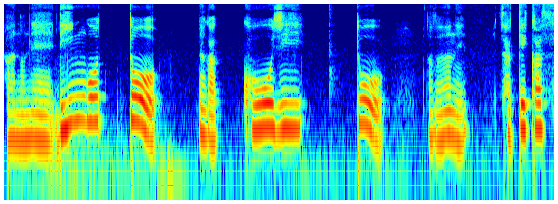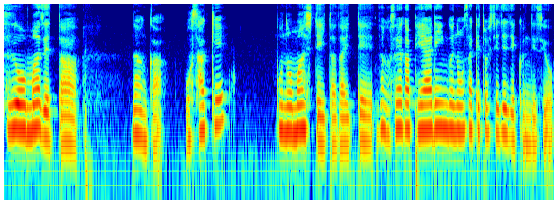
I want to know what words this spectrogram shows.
あのね、リンゴと、なんか、麹と、あと何？酒粕を混ぜたなんかお酒？も飲ましていただいてなんかそれがペアリングのお酒として出てくんですよ。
